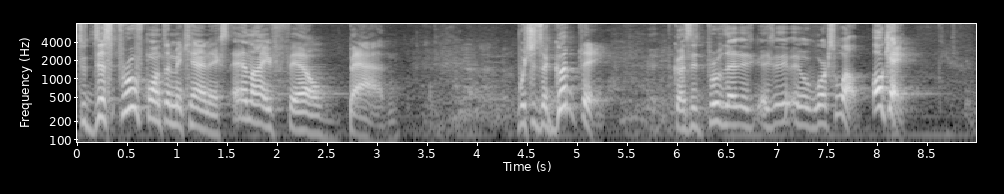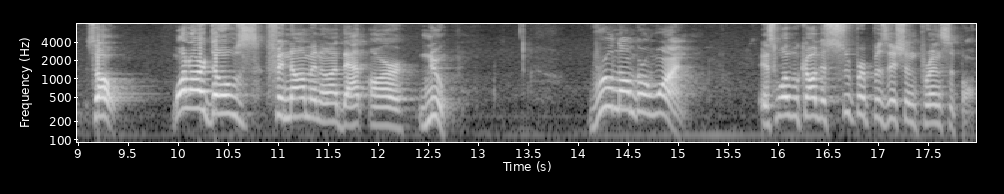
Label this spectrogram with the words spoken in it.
to disprove quantum mechanics, and I failed bad, which is a good thing because it proved that it, it, it works well. Okay, so, what are those phenomena that are new? Rule number one is what we call the superposition principle.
